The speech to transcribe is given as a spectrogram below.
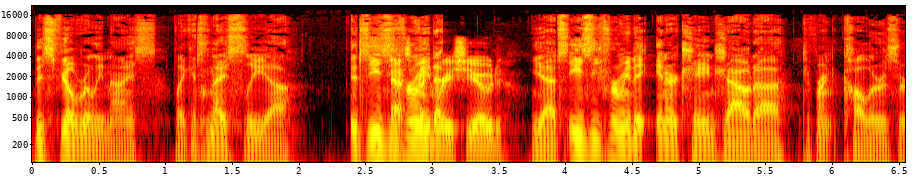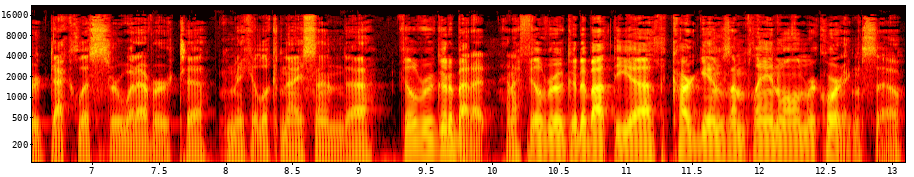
these feel really nice. Like it's nicely uh it's easy Aspect for me to ratioed. Yeah, it's easy for me to interchange out uh, different colors or deck lists or whatever to make it look nice and uh, feel real good about it. And I feel real good about the uh, the card games I'm playing while I'm recording, so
